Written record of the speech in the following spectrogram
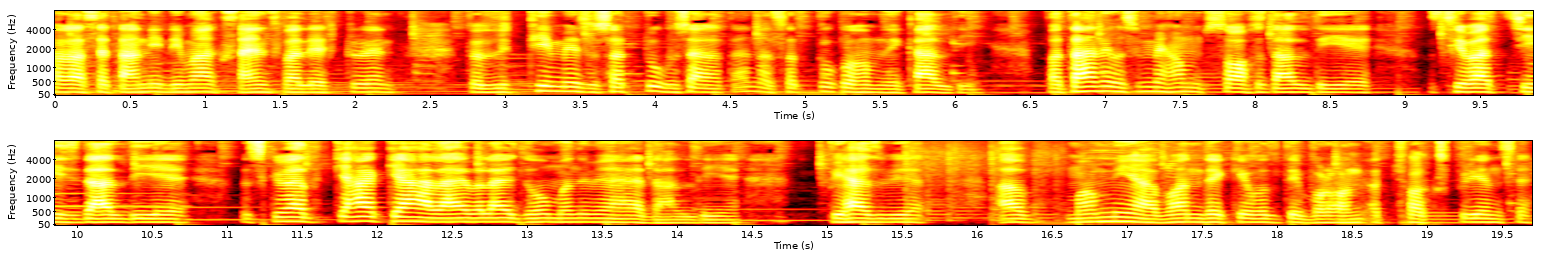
थोड़ा शैतानी दिमाग, साइंस वाले स्टूडेंट तो लिट्टी में जो सत्तू घुसा रहता है ना, सत्तू को हम निकाल दिए। पता नहीं उसमें हम सॉस डाल दिए, उसके बाद चीज़ डाल दिए, उसके बाद क्या क्या हलाए वलाए जो मन में आया डाल दिए। प्याज भी अब मम्मी या बहन देख के बोलते, बड़ा अच्छा एक्सपीरियंस है।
